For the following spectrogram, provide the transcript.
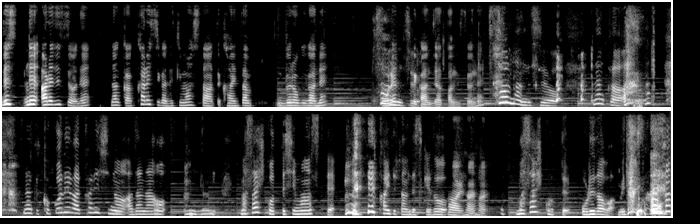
ですねあれですよね。なんか彼氏ができましたって書いたブログがね俺って感じだったんですよねそうなんですよ。なんか、なんかここでは彼氏のあだ名を、正彦ってしますって 書いてたんですけど、はいはいはい正彦って俺だわみたいな。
